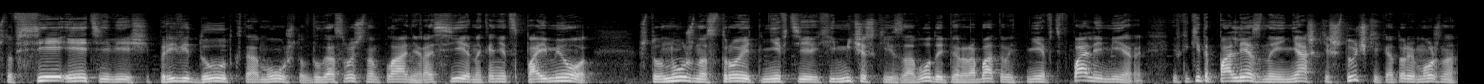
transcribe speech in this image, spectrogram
что все эти вещи приведут к тому, что в долгосрочном плане Россия наконец поймет, что нужно строить нефтехимические заводы, перерабатывать нефть в полимеры и в какие-то полезные няшки, штучки, которые можно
